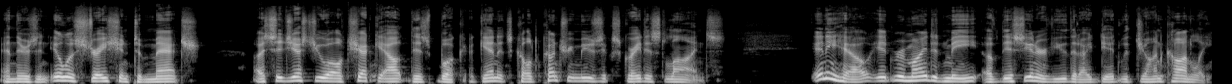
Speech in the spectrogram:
and there's an illustration to match. I suggest you all check out this book. Again, it's called Country Music's Greatest Lines. Anyhow, it reminded me of this interview that I did with John Conlee.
